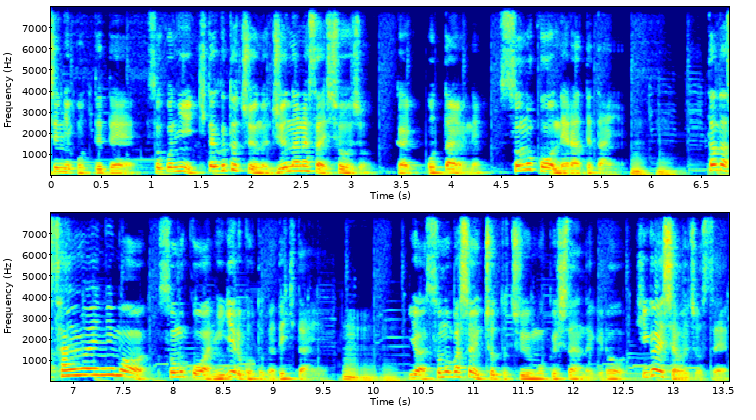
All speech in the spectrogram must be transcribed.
橋に追ってて、そこに帰宅途中の17歳少女がおったんよね。その子を狙ってたんよ。うんうん。ただ幸いにもその子は逃げることができたんよ。うんうんいや、その場所にちょっと注目したんだけど、被害者は女性、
